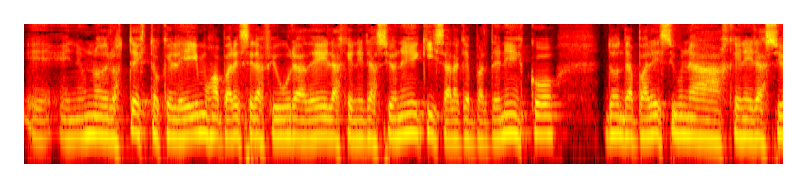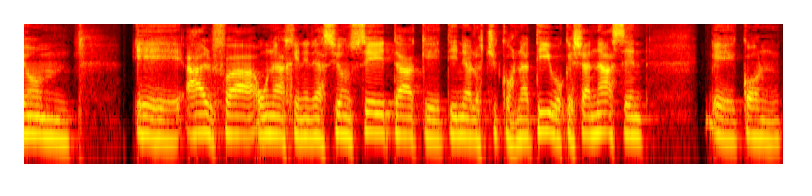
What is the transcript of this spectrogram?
en uno de los textos que leímos aparece la figura de la generación X a la que pertenezco, donde aparece una generación eh, alfa, una generación Z que tiene a los chicos nativos que ya nacen eh, con,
